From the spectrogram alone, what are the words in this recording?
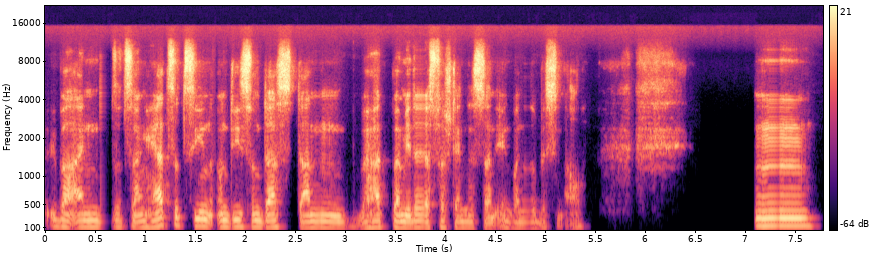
über einen sozusagen herzuziehen und dies und das, dann hört bei mir das Verständnis dann irgendwann so ein bisschen auf. Hm.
